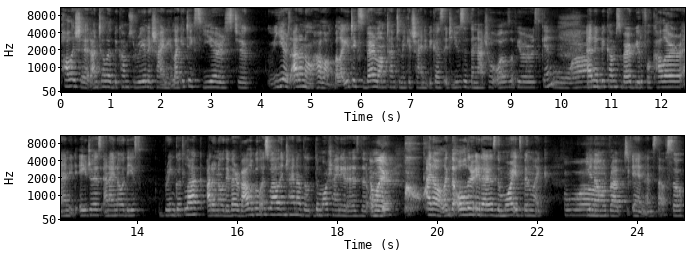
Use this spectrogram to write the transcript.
polish it until it becomes really shiny. Like it takes years to years i don't know how long but like it takes very long time to make it shiny because it uses the natural oils of your skin Wow. and it becomes very beautiful color and it ages and i know these bring good luck i don't know they're very valuable as well in china the, the more shiny it is the I'm older like, i know like the older it is the more it's been like Wow. you know rubbed in and stuff so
